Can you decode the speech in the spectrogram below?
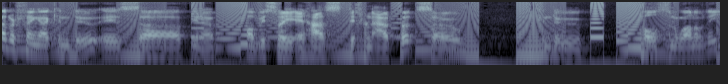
other thing I can do is, uh, you know, obviously it has different outputs, so you can do pulse in one of these.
